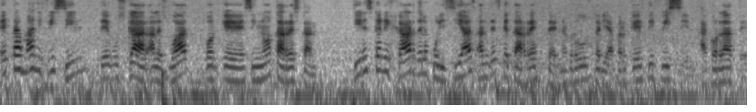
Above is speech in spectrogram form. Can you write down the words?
está más difícil de buscar al SWAT porque si no te arrestan. Tienes que alejar de los policías antes que te arresten, no me gustaría, porque es difícil, acordate.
